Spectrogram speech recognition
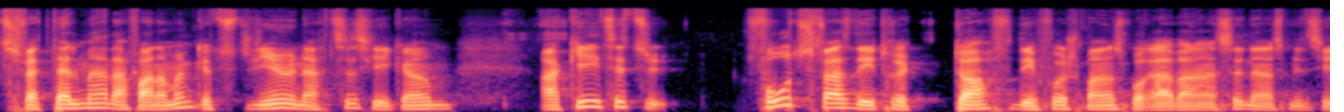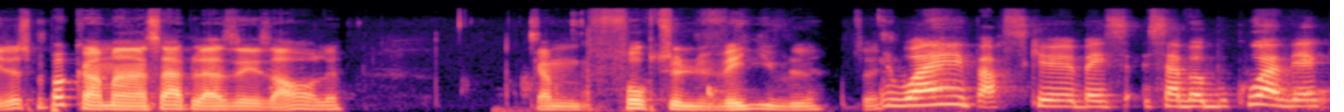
tu fais tellement d'affaires même que tu deviens un artiste qui est comme OK, tu sais, tu. Faut que tu fasses des trucs tough, des fois, je pense, pour avancer dans ce métier-là. Tu peux pas commencer à la place des arts, là. Comme, faut que tu le vives, là. tu sais. Oui, parce que ben, ça va beaucoup avec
